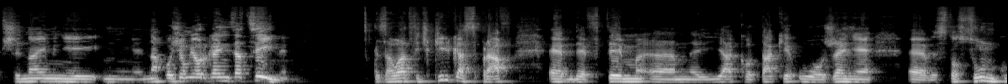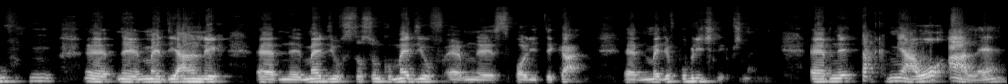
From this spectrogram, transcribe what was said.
przynajmniej mm, na poziomie organizacyjnym załatwić kilka spraw, w tym jako takie ułożenie stosunków medialnych, mediów, stosunku mediów z politykami, mediów publicznych przynajmniej. Tak miało, ale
